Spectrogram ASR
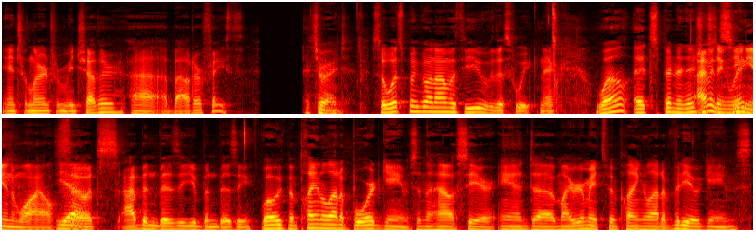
and to learn from each other uh, about our faith. That's right. So, what's been going on with you this week, Nick? Well, it's been an interesting. I haven't seen week. you in a while. Yeah. So it's I've been busy. You've been busy. Well, we've been playing a lot of board games in the house here, and uh, my roommate's been playing a lot of video games.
